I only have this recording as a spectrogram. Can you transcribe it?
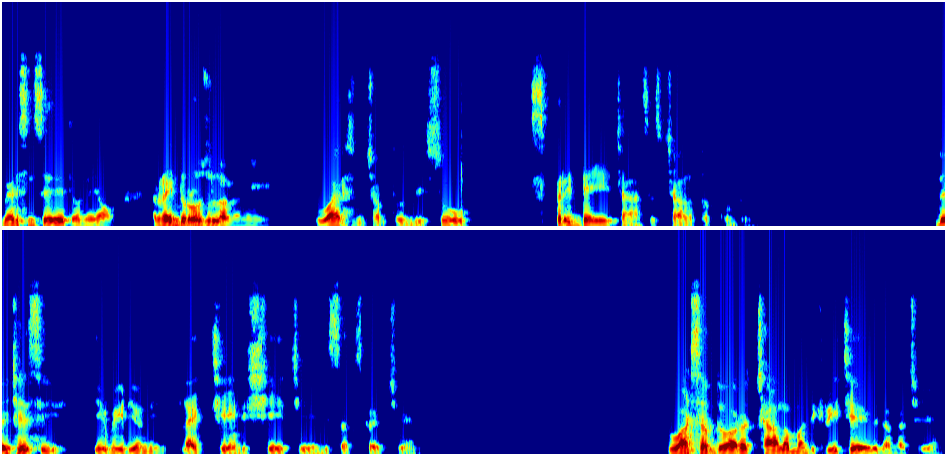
మెడిసిన్స్ ఏదైతే ఉన్నాయో రెండు రోజుల్లోనే వైరస్ని చంపుతుంది. సో స్ప్రెడ్ అయ్యే ఛాన్సెస్ చాలా తక్కువ ఉంటుంది. దయచేసి ఈ వీడియోని లైక్ చేయండి షేర్ చేయండి సబ్స్క్రైబ్ చేయండి. వాట్సాప్ ద్వారా చాలా మందికి రీచ్ అయ్యే విధంగా చేయండి.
